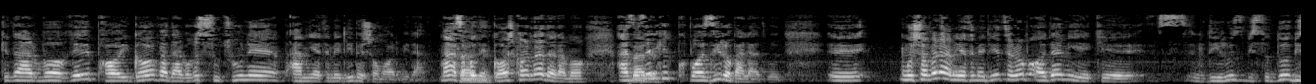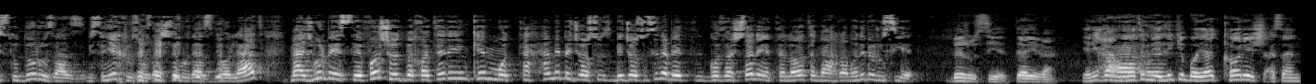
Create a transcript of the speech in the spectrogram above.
که در واقع پایگاه و در واقع ستون امنیت ملی به شمار می‌رفت. من اصلا با بله. دیدگاهاش کار ندارم ها از بله. نظری که بازی رو بلد بود. مشاور امنیت ملی ترامپ آدمیه که دیروز 22 22 روز از 21 روز گذشته بود از دولت مجبور به استعفا شد به خاطر اینکه متهم به جاسوس به جاسوسی و به گذاشتن اطلاعات محرمانه به روسیه. به روسیه دقیقا. یعنی و- امنیت ملی که باید کارش اصلا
